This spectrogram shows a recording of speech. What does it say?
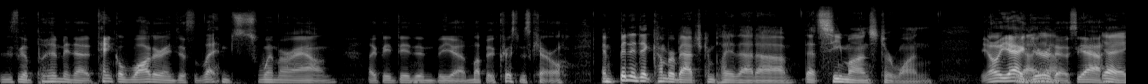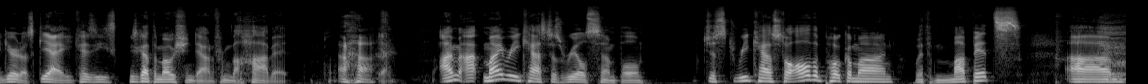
I'm just gonna put him in a tank of water and just let him swim around like they did in the uh, Muppet Christmas Carol. And Benedict Cumberbatch can play that uh that sea monster one. Oh yeah, Yeah, yeah. Gyarados. Yeah. Yeah, yeah, Gyarados. Yeah, because he's he's got the motion down from The Hobbit. Uh-huh. I'm I, my recast is real simple. Just recast all the Pokemon with Muppets. Um,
